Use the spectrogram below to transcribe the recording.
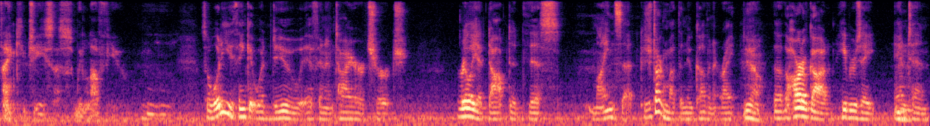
Thank you, Jesus. We love you. Mm-hmm. So, what do you think it would do if an entire church really adopted this mindset? Because you're talking about the new covenant, right? Yeah. The, the heart of God, Hebrews 8 Mm-hmm. and 10.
